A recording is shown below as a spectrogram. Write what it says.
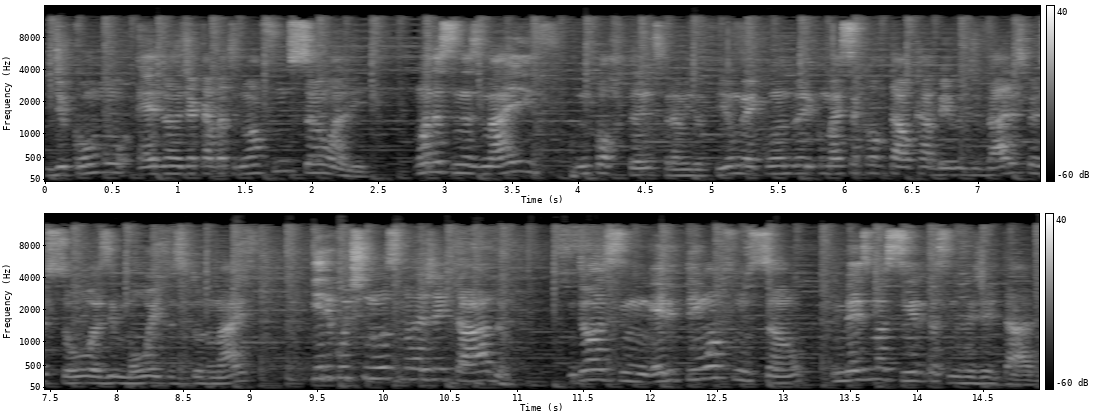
de como Edward acaba tendo uma função ali. Uma das cenas mais importantes pra mim do filme é quando ele começa a cortar o cabelo de várias pessoas e moitas e tudo mais, e ele continua sendo rejeitado. Então, assim, ele tem uma função e mesmo assim ele tá sendo rejeitado.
